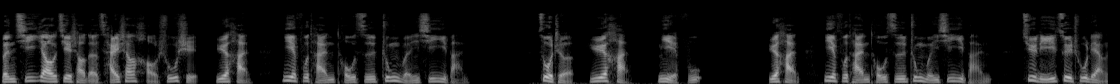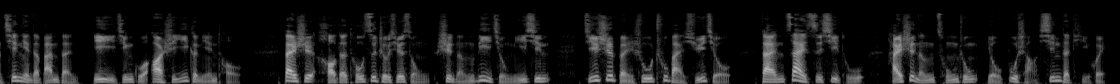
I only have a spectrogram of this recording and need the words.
本期要介绍的财商好书是《约翰涅夫谈投资中文新译版》，作者约翰涅夫。约翰涅夫谈投资中文新译版，距离最初两千年的版本也已经过二十一个年头。但是，好的投资哲学总是能历久弥新。即使本书出版许久，但再次细读，还是能从中有不少新的体会。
